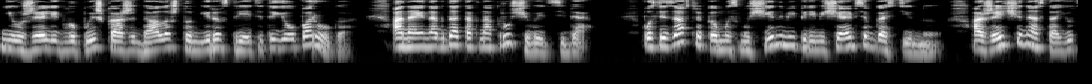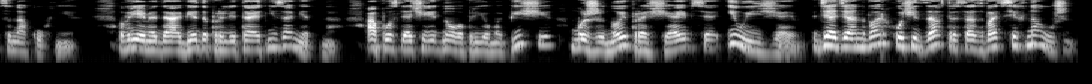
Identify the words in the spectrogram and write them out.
Неужели глупышка ожидала, что Мира встретит ее у порога? Она иногда так накручивает себя. После завтрака мы с мужчинами перемещаемся в гостиную, а женщины остаются на кухне. Время до обеда пролетает незаметно, а после очередного приема пищи мы с женой прощаемся и уезжаем. Дядя Анвар хочет завтра созвать всех на ужин,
